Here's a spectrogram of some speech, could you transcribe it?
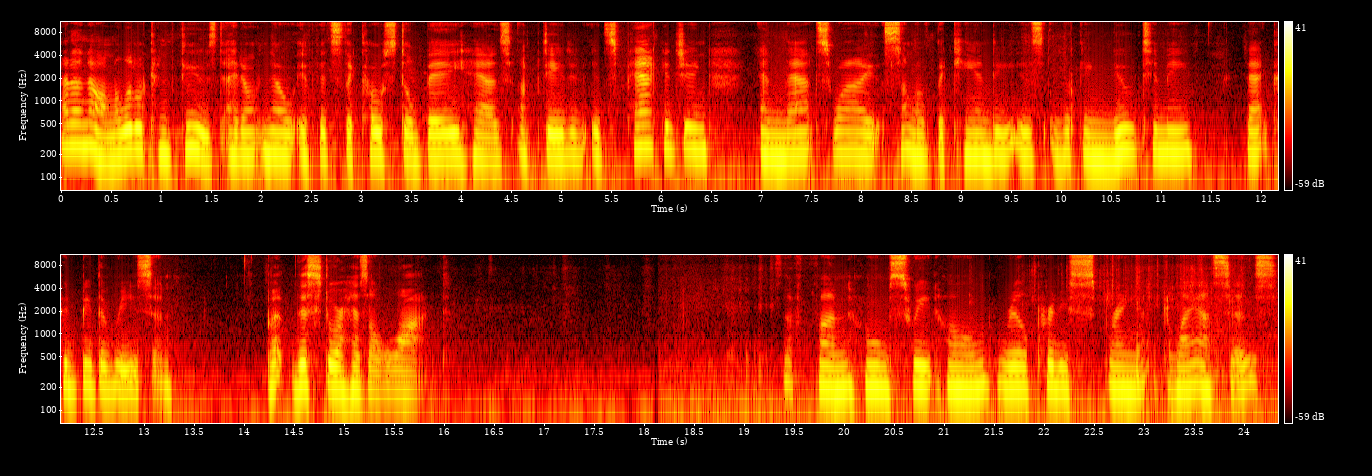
I don't know. I'm a little confused. I don't know if it's the Coastal Bay has updated its packaging and that's why some of the candy is looking new to me. That could be the reason. But this store has a lot. It's a fun home sweet home. Real pretty spring glasses.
